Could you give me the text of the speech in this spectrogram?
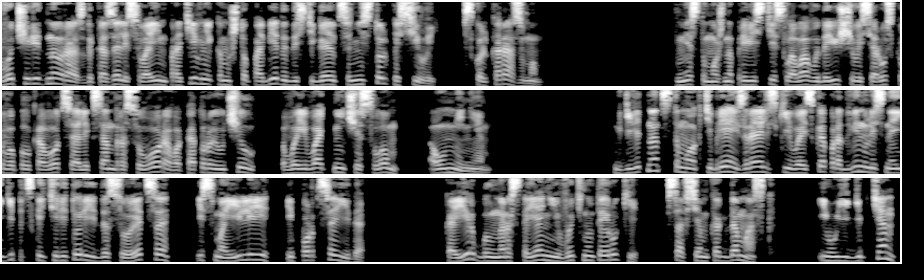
в очередной раз доказали своим противникам, что победы достигаются не столько силой, сколько разумом. К месту можно привести слова выдающегося русского полководца Александра Суворова, который учил воевать не числом, а умением. К 19 октября израильские войска продвинулись на египетской территории до Суэца, Исмаилии и Порт-Саида. Каир был на расстоянии вытянутой руки, совсем как Дамаск, и у египтян,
